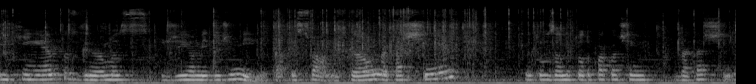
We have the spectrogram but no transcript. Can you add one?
E 500 gramas de amido de milho, tá, pessoal? Então, na caixinha, eu tô usando todo o pacotinho da caixinha.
